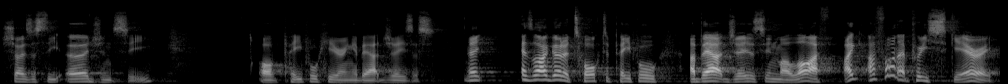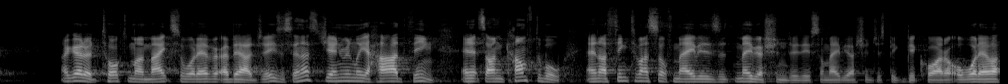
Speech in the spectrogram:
shows us the urgency of people hearing about Jesus. Now, as I go to talk to people about Jesus in my life, I, I find that pretty scary. I go to talk to my mates or whatever about Jesus, and that's genuinely a hard thing, and it's uncomfortable. And I think to myself, maybe, a, maybe I shouldn't do this, or maybe I should just be a bit quieter, or whatever.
